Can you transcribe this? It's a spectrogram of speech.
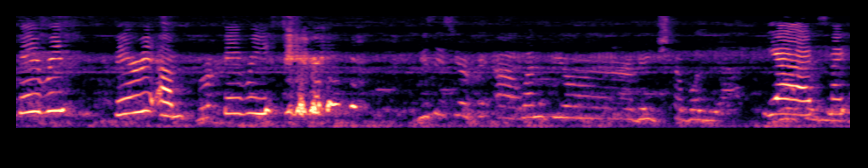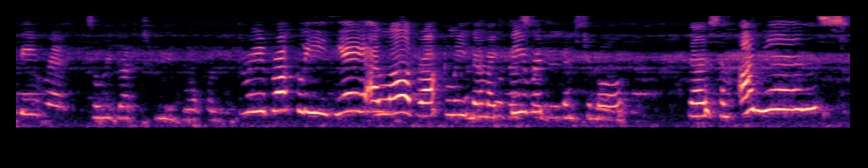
favorite, favorite, um, favorite, favorite. This is your uh, one of your vegetable, yeah. yeah, it's my favorite. So we got three broccoli. Three broccolis. Yay, I love broccoli. They're my favorite vegetable. There's some onions.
